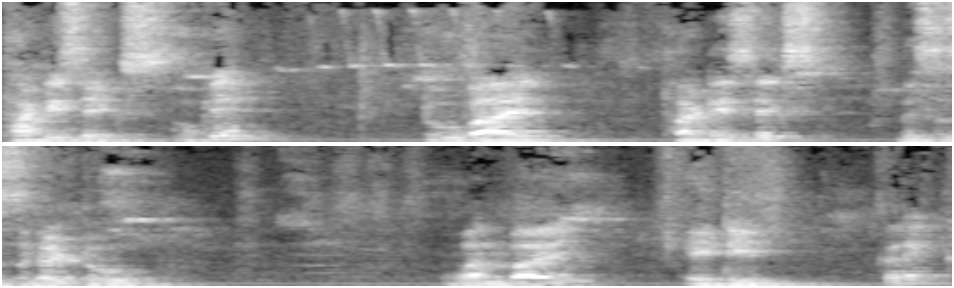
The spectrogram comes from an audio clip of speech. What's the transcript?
36. Okay. 2 by 36 this is equal to 1 by 18 correct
